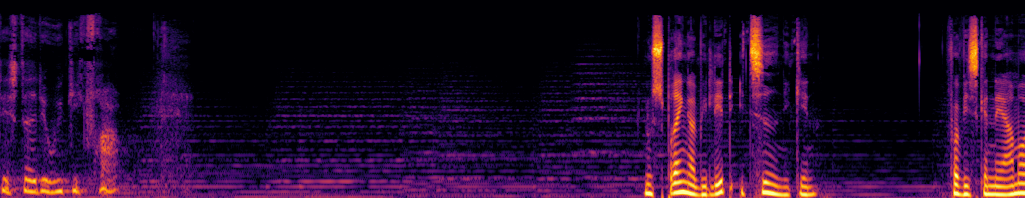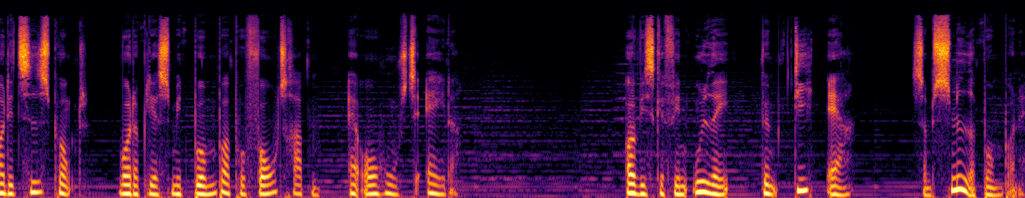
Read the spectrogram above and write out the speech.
det sted, det udgik fra. Nu springer vi lidt i tiden igen. For vi skal nærmere det tidspunkt, hvor der bliver smidt bomber på fortrappen af Aarhus Teater. Og vi skal finde ud af, hvem de er, som smider bomberne.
